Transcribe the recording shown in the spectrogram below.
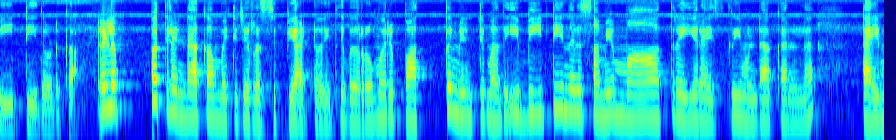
ബീറ്റ് ചെയ്ത് കൊടുക്കാം. എളുപ്പത്തിൽ ഉണ്ടാക്കാൻ പറ്റിയൊരു റെസിപ്പി ആട്ടോ ഇത്. വെറും ഒരു പത്ത് മിനിറ്റ് മതി. ഈ ബീറ്റ് ചെയ്യുന്നൊരു സമയം മാത്രമേ ഈ ഒരു ഐസ്ക്രീം ഉണ്ടാക്കാനുള്ള ടൈം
